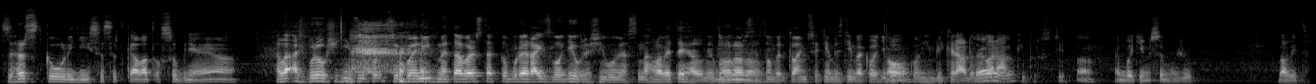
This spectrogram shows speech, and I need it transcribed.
s hrstkou lidí se setkávat osobně a Ale až budou všichni připo- připojení v Metaverse, tak to bude raj zlodějů, protože všichni budou mít na hlavě ty helmy, budou no, prostě no. v tom virtuálním světě, mezi tím jako lidi No. budou vykrádat Jo, baráky prostě. no, nebo tím se můžu bavit.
